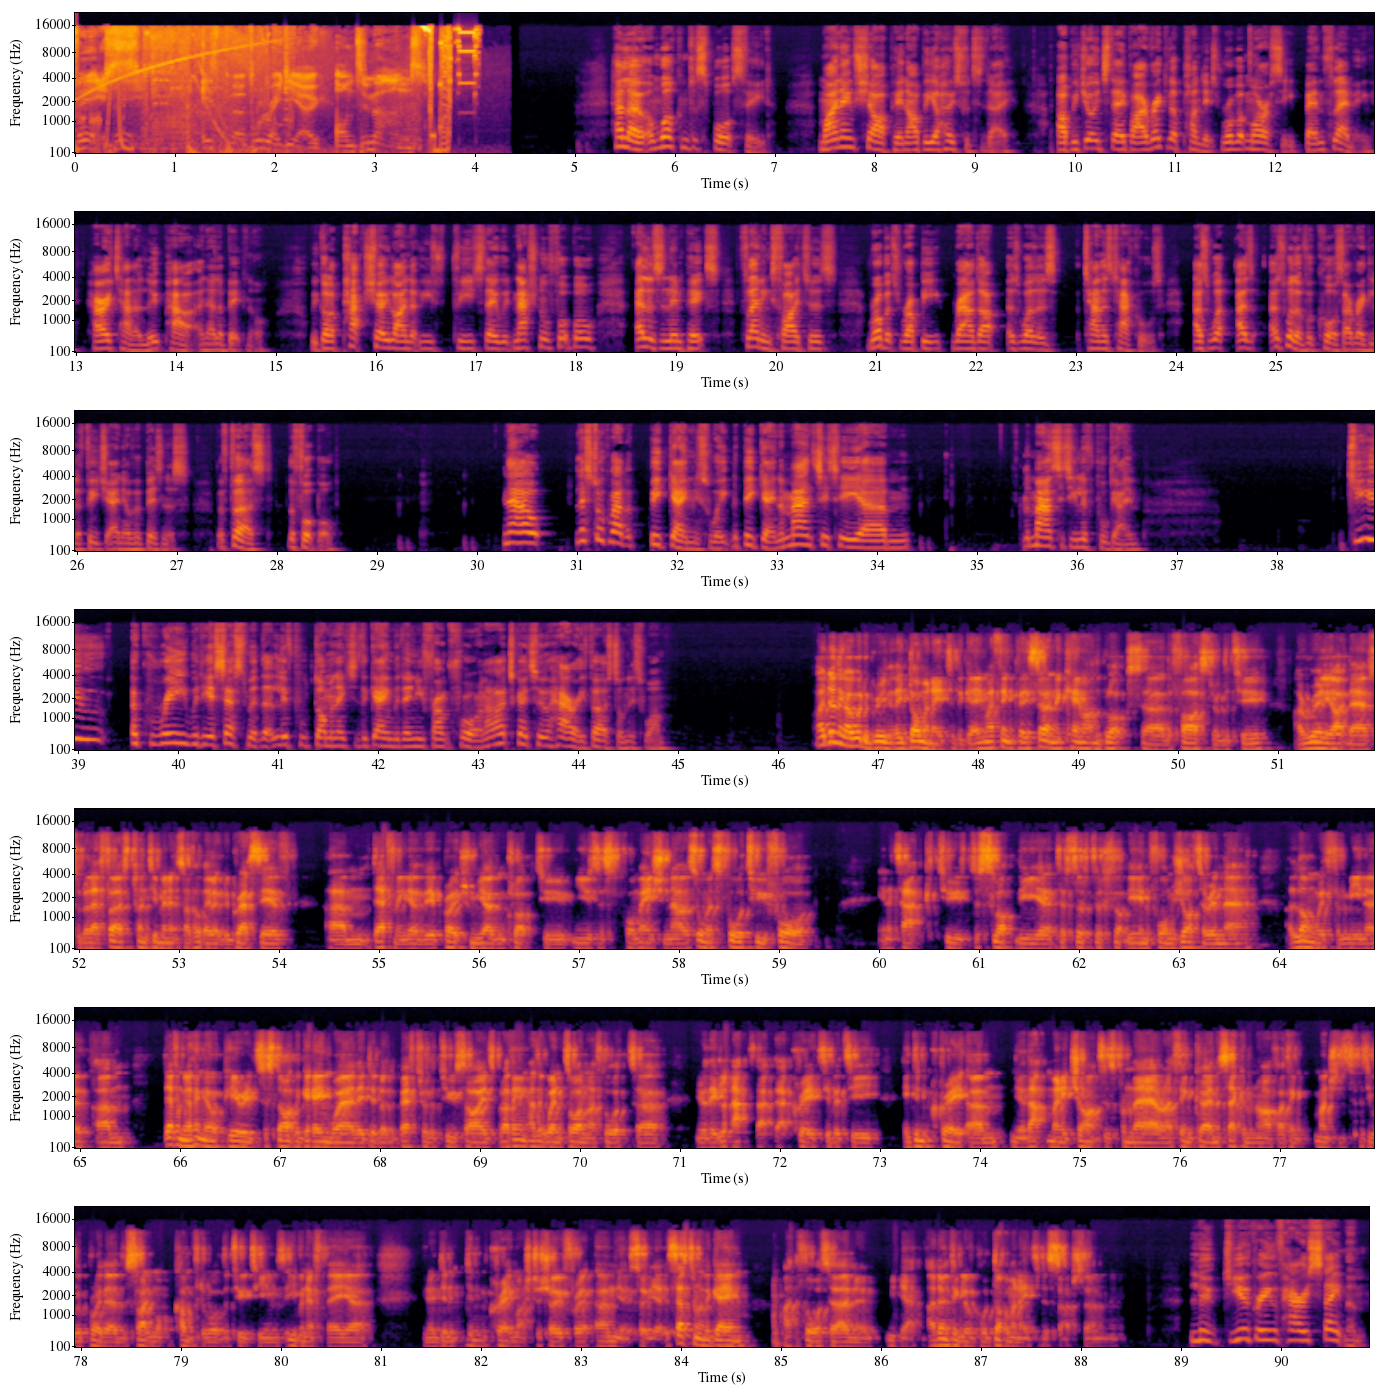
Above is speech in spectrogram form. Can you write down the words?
This is Purple Radio on demand. Hello and welcome to Sports Feed. My name's Sharpie and I'll be your host for today. I'll be joined today by our regular pundits Robert Morrissey, Ben Fleming, Harry Tanner, Luke Power, and Ella Bicknell. We've got a packed show lined up for you today with national football, Ella's Olympics, Fleming's fighters, Robert's rugby roundup, as well as Tanner's tackles, as well as as well as of course our regular feature any other business. But first, the football. Now, let's talk about the big game this week. The big game, the Man City, um, the Man City Liverpool game. Do you agree with the assessment that Liverpool dominated the game with their new front four? And I'd like to go to Harry first on this one. I don't think I would agree that they dominated the game. I think they certainly came out of the blocks uh, the faster of the two. I really like their sort of their first 20 minutes. I thought they looked aggressive. Um, definitely, yeah, the approach from Jurgen Klopp to use this formation now, it's almost 4 2 4 in attack to to slot the uh, to, to slot the informed Jota in there along with Firmino. Um, definitely, I think there were periods to start the game where they did look the better of the two sides, but I think as it went on, I thought uh, you know they lacked that that creativity. They didn't create um, you know that many chances from there, and I think uh, in the second half, I think Manchester City were probably the, the slightly more comfortable of the two teams, even if they. Uh, you know, didn't didn't create much to show for it. Um, yeah, so yeah, the assessment of the game, I thought, uh, no, yeah, I don't think Liverpool dominated as such, certainly. Luke, do you agree with Harry's statement?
